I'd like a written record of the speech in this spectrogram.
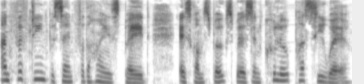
and 15% for the highest paid. Eskom spokesperson Khulu Phasiwe.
